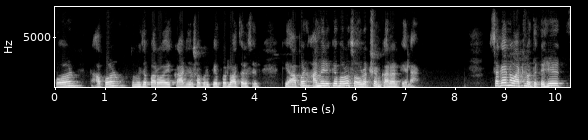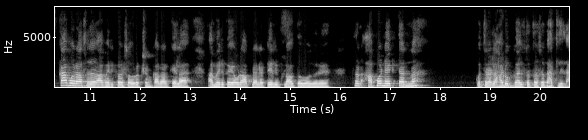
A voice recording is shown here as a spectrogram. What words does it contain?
पण आपण तुम्ही जर परवा एक आठ दिवसापूर्वी पेपरला वाचत असेल की आपण अमेरिकेबरोबर संरक्षण करार केला. सगळ्यांना वाटलं होतं की हे का बरं असं अमेरिकेवर संरक्षण करार केला? अमेरिका एवढं आपल्याला टेरिफ लावतो वगैरे. तर आपण एक त्यांना कुत्र्याला हाडूक घालतो तसं घातलेला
